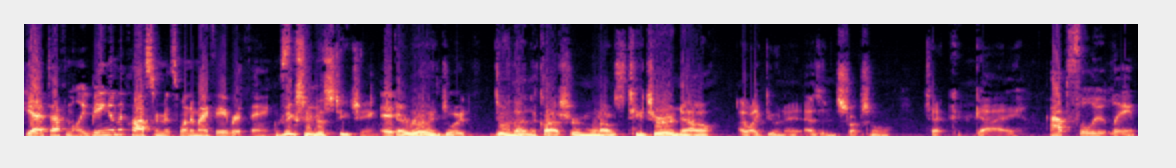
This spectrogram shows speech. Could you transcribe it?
Yeah, definitely. Being in the classroom is one of my favorite things. It makes me miss teaching. Like, I really enjoyed doing that in the classroom when I was a teacher, and now I like doing it as an instructional tech guy. Absolutely.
